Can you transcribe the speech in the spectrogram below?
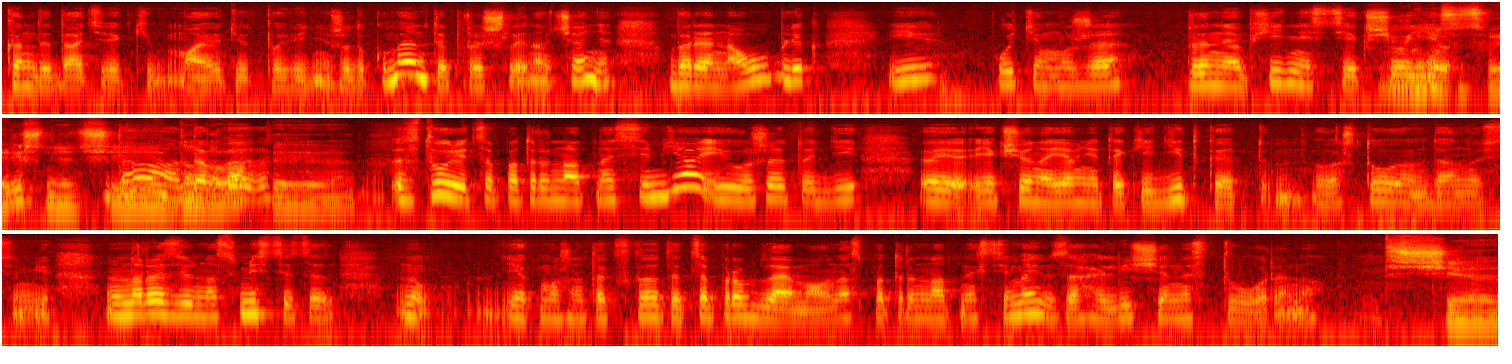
кандидатів, які мають відповідні вже документи, пройшли навчання, бере на облік і потім уже при необхідності, якщо є своє рішення, чи Да, да, надавати. створюється патронатна сім'я, і вже тоді, е, якщо наявні такі дітки, то влаштовуємо дану сім'ю. Ну наразі у нас в місті це, ну як можна так сказати, це проблема. У нас патронатних сімей взагалі ще не створено. Ще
